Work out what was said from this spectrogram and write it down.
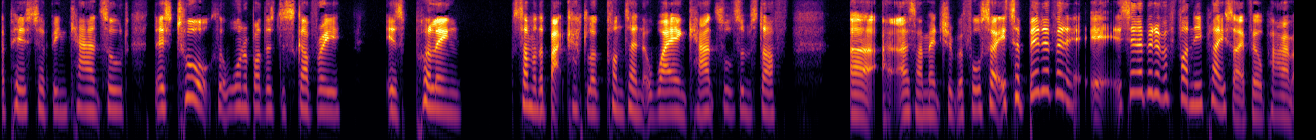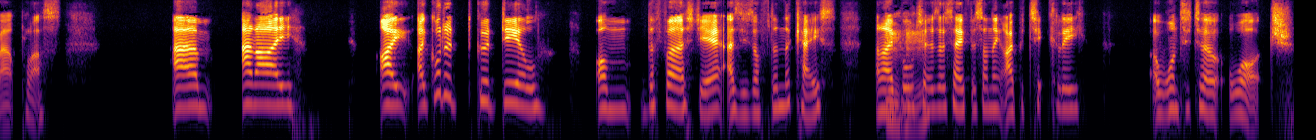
appears to have been cancelled. There's talk that Warner Brothers Discovery is pulling some of the back catalogue content away and cancelled some stuff, uh, as I mentioned before. So it's a bit of an it's in a bit of a funny place. I feel Paramount Plus. Um, and I, I, I got a good deal on the first year, as is often the case, and I bought Mhm. it, as I say, for something I particularly uh, wanted to watch.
